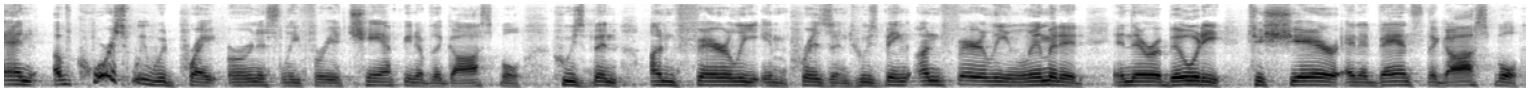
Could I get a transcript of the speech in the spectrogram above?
And of course, we would pray earnestly for a champion of the gospel who's been unfairly imprisoned, who's being unfairly limited in their ability to share and advance the gospel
